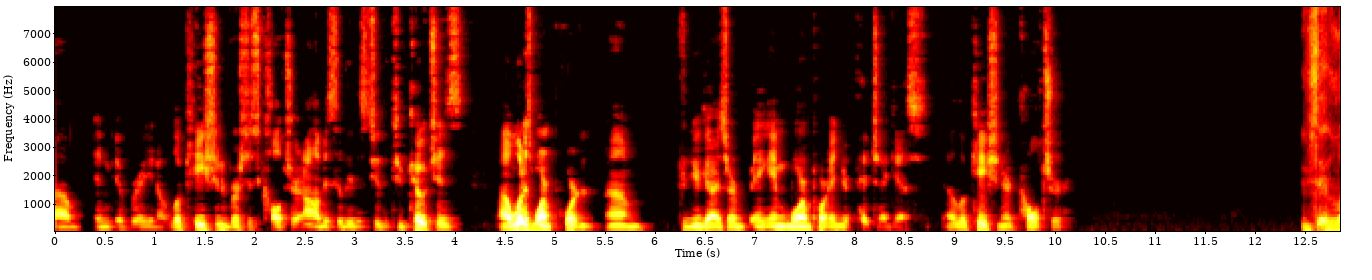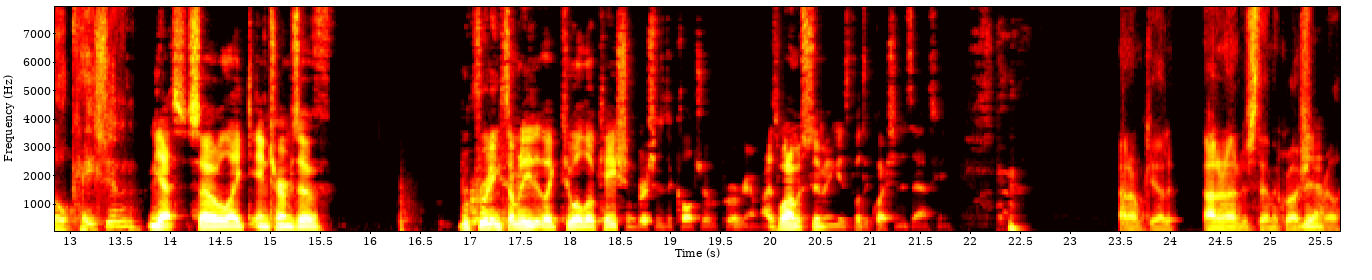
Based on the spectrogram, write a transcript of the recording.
um, in you know location versus culture. And obviously, leave this to the two coaches. Uh, what is more important um, for you guys, or and more important in your pitch, I guess, uh, location or culture? You say location? Yes. So, like in terms of recruiting somebody like to a location versus the culture of a program. Is what I'm assuming is what the question is asking. I don't get it. I don't understand the question Yeah. really.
